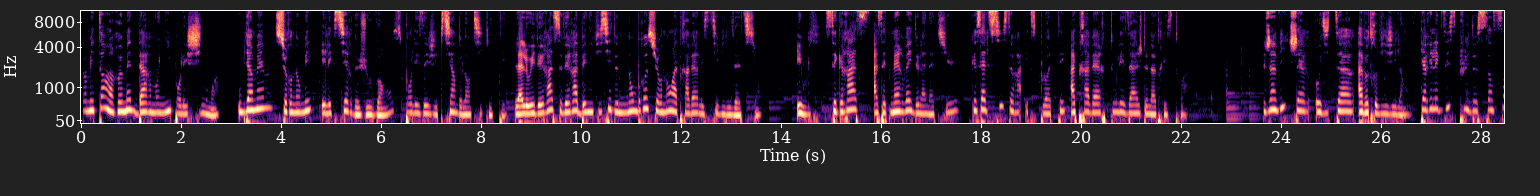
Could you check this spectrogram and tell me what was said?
comme étant un remède d'harmonie pour les Chinois, ou bien même surnommé élixir de jouvence pour les Égyptiens de l'Antiquité. L'aloe vera se verra bénéficier de nombreux surnoms à travers les civilisations. Et oui, c'est grâce à cette merveille de la nature que celle-ci sera exploitée à travers tous les âges de notre histoire. J'invite, chers auditeurs, à votre vigilance car il existe plus de 500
